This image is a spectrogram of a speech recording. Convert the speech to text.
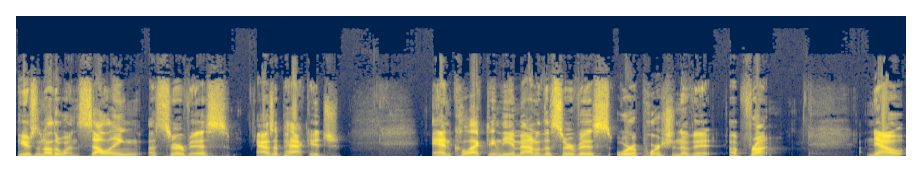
Here's another one. Selling a service as a package and collecting the amount of the service or a portion of it up front now,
